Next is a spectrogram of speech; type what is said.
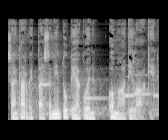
Sain tarvittaessa niin tukea kuin omaa tilaakin.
